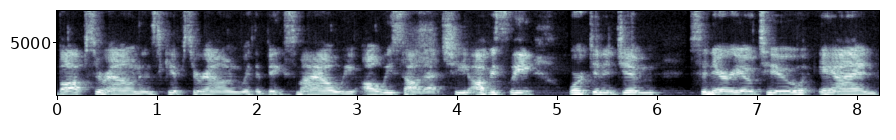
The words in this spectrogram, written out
bops around and skips around with a big smile. We always saw that. She obviously worked in a gym scenario too, and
